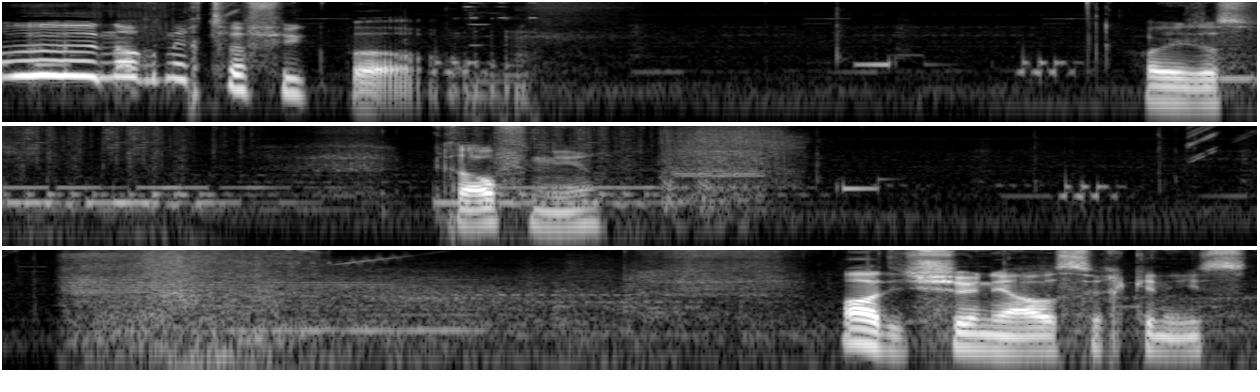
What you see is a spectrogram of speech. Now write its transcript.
Äh, noch nicht verfügbar. Oh, das. kaufen hier. Ah, die schöne Aussicht genießt.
